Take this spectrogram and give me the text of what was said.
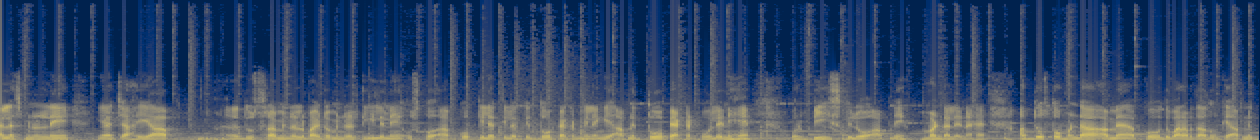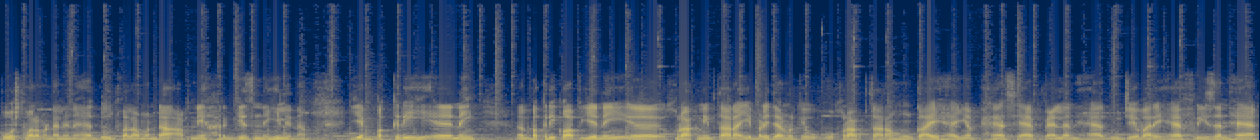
एल एस मिनरल लें या चाहे आप दूसरा मिनरल वाइटो मिनरल टी ले लें, उसको आपको किलो किलो के दो पैकेट मिलेंगे। आपने दो पैकेट वो लेने हैं और 20 किलो आपने वंडा लेना है। अब दोस्तों, वंडा मैं आपको दोबारा बता दूँ कि आपने गोश्त वाला वंडा लेना है, दूध वाला वंडा आपने हरगिज़ नहीं लेना। ये बकरी नहीं बकरी को आप ये नहीं खुराक नहीं बता रहा, ये बड़े जानवर की खुराक बता रहा हूँ। गाय है या भैंस है, पैलन है, दूजे वाले है, फ्रीजन है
